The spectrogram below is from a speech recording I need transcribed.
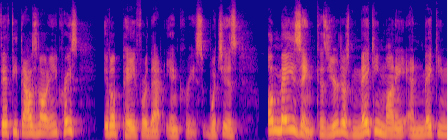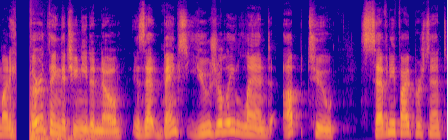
$50,000 increase, it'll pay for that increase, which is amazing because you're just making money and making money. Third thing that you need to know is that banks usually lend up to 75%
